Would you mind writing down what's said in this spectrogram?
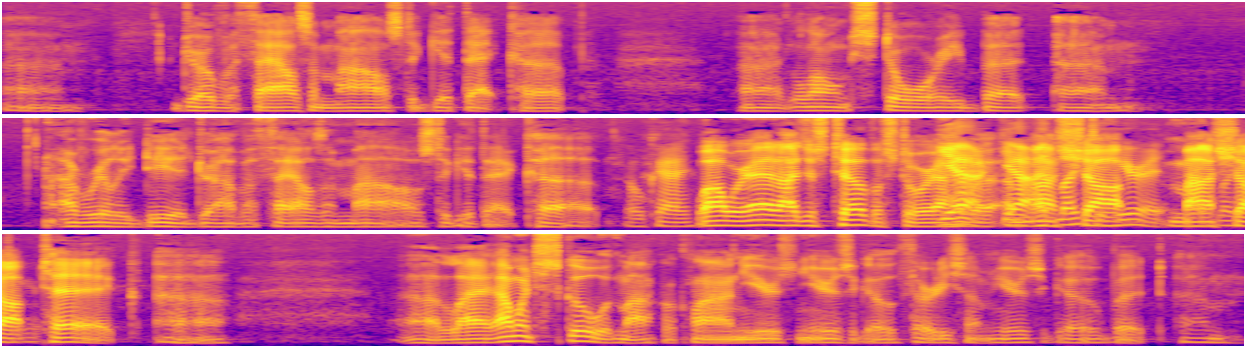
Um, drove a thousand miles to get that cup. Uh, long story, but um, I really did drive a thousand miles to get that cup. Okay. While we're at, it, I just tell the story. Yeah, have a, yeah, my I'd like to shop, hear it. My I'd shop hear tech. Uh, uh, la- I went to school with Michael Kline years and years ago, thirty something years ago, but um,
